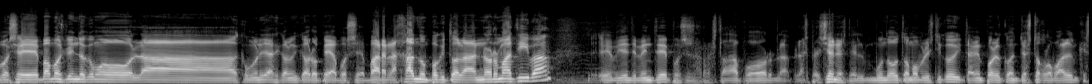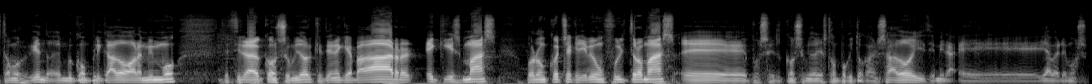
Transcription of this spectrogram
pues eh, vamos viendo cómo la Comunidad Económica Europea pues, se va relajando un poquito la normativa, evidentemente pues es arrastrada por la- las presiones del mundo automovilístico y también por el contexto global en que estamos viviendo. Es muy complicado ahora mismo decirle al consumidor que tiene que pagar X más por un coche que lleve un filtro más, eh, pues el consumidor ya está un poquito cansado y dice, mira, eh, ya veremos.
